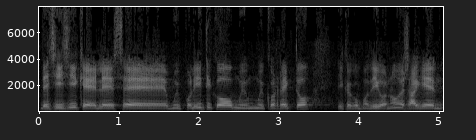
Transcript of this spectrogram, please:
de Gigi, que él es eh, muy político, muy, muy correcto y que, como digo, ¿no? es alguien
